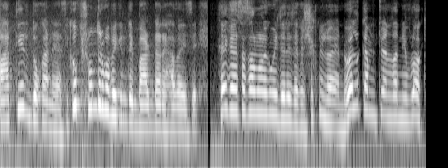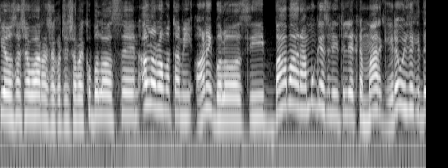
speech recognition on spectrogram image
বাতির দোকানে আছি। খুব সুন্দরভাবে কিন্তু এই বার্ডারে হাজাইছে। হে গাইস আসসালামু আলাইকুম থেকে and welcome to another new blog কি অবস্থা সবার? আশা করছি সবাই খুব ভালো আছেন। আল্লাহর রহমতে আমি অনেক ভালো আছি। বাবা আর আমু গেছিল ইতালি একটা মার্কেটে, ওই জায়গাতে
